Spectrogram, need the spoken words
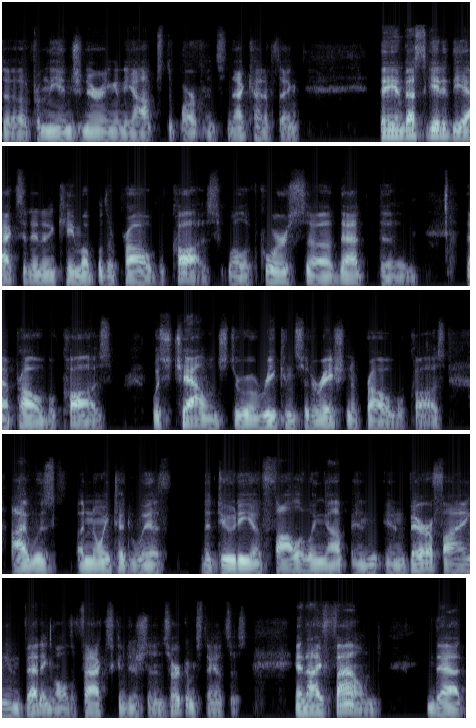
uh, from the engineering and the ops departments and that kind of thing. They investigated the accident and came up with a probable cause. Well, of course, uh, that uh, that probable cause was challenged through a reconsideration of probable cause. I was anointed with the duty of following up and, and verifying and vetting all the facts, conditions, and circumstances. And I found that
